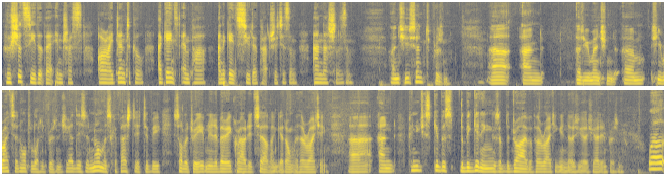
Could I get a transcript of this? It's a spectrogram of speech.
who should see that their interests are identical against empire and against pseudo patriotism and nationalism. And she's sent to prison. Uh, and as you mentioned, um, she writes an awful lot in prison. She had this enormous capacity to be solitary, even in a very crowded cell, and get on with her writing. Uh, and can you just give us the beginnings of the drive of her writing in those years she had in prison? Well,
